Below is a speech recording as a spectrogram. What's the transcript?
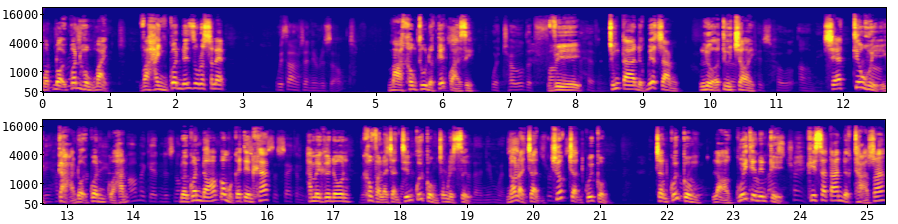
một đội quân hùng mạnh và hành quân đến Jerusalem mà không thu được kết quả gì. Vì chúng ta được biết rằng lửa từ trời sẽ thiêu hủy cả đội quân của hắn. Đội quân đó có một cái tên khác. Hamagedon không phải là trận chiến cuối cùng trong lịch sử. Nó là trận trước trận cuối cùng. Trận cuối cùng là ở cuối thiên niên kỷ, khi Satan được thả ra,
